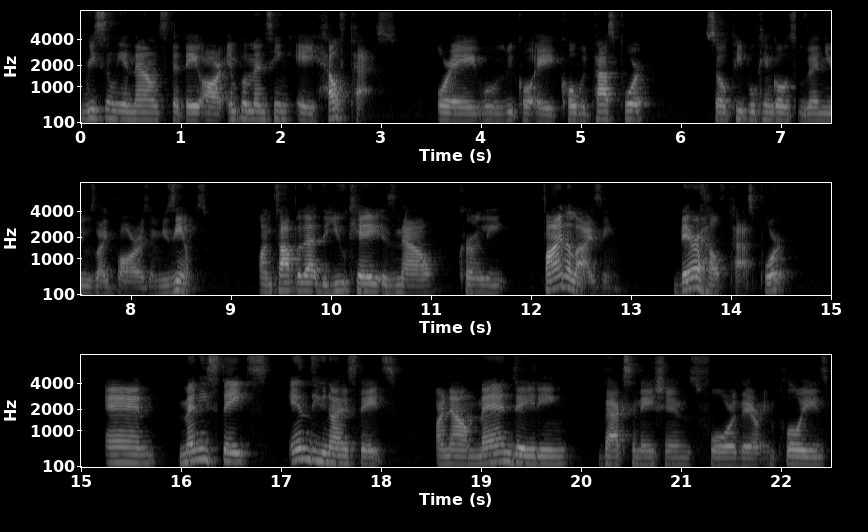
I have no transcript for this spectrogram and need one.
recently announced that they are implementing a health pass or a what we call a COVID passport, so people can go to venues like bars and museums. On top of that, the UK is now currently finalizing their health passport, and many states in the United States are now mandating vaccinations for their employees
